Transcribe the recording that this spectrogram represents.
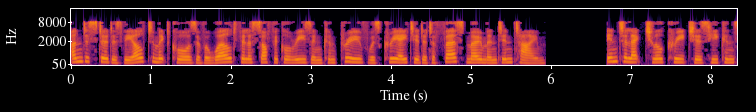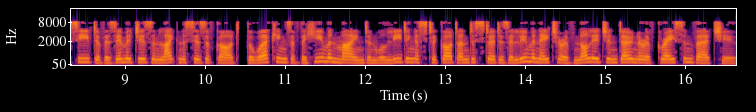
understood as the ultimate cause of a world philosophical reason can prove was created at a first moment in time. Intellectual creatures he conceived of as images and likenesses of God, the workings of the human mind and will leading us to God understood as illuminator of knowledge and donor of grace and virtue.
